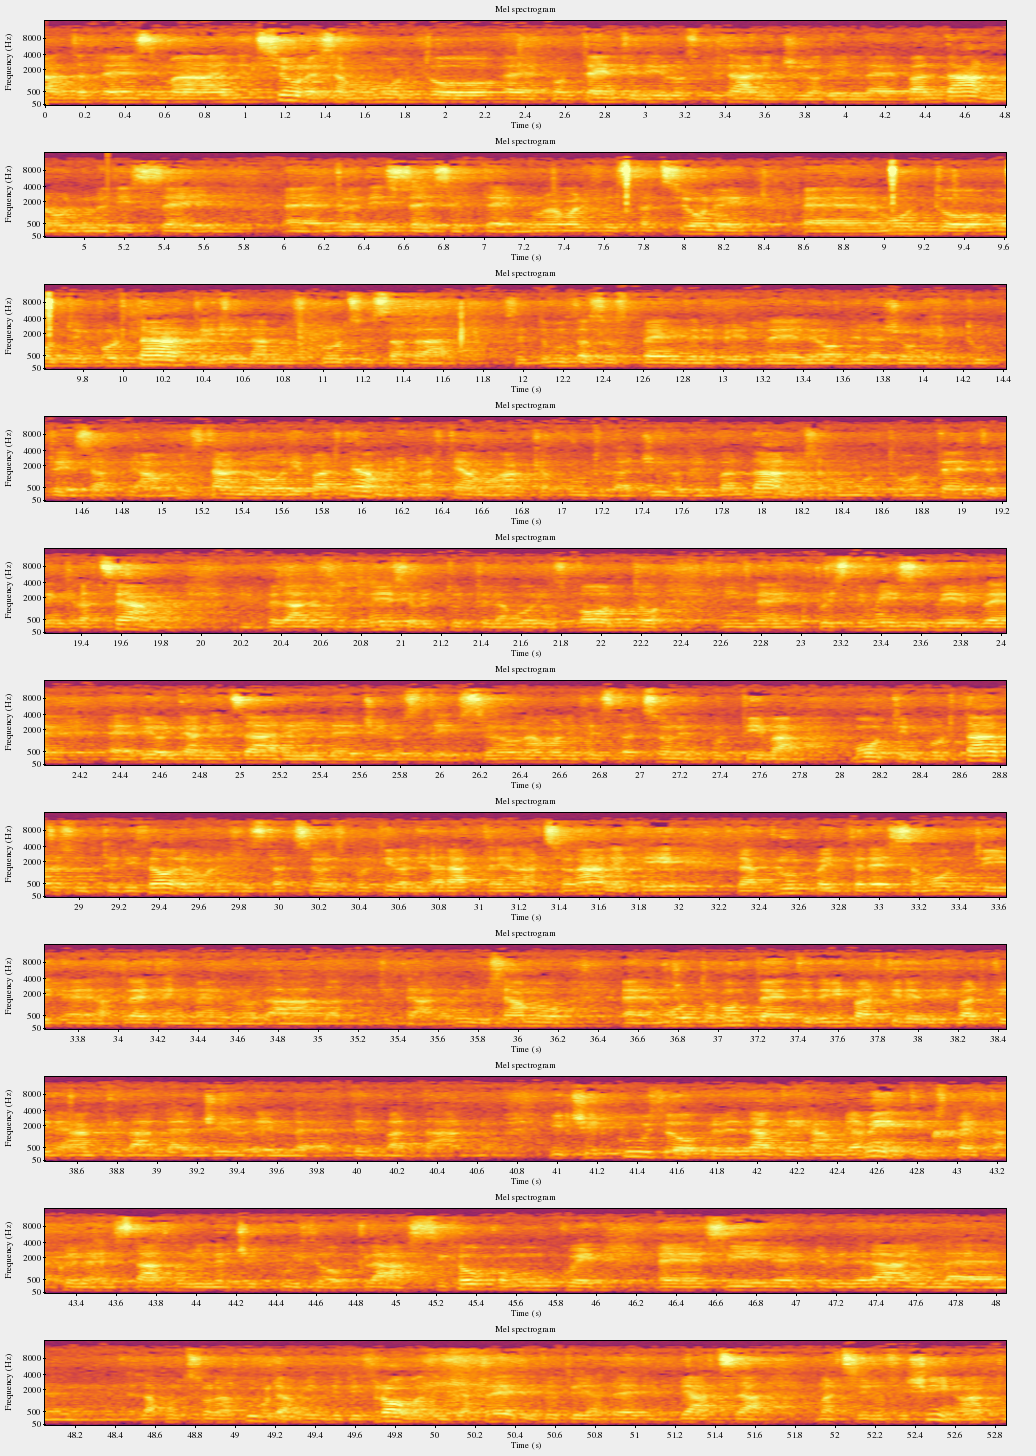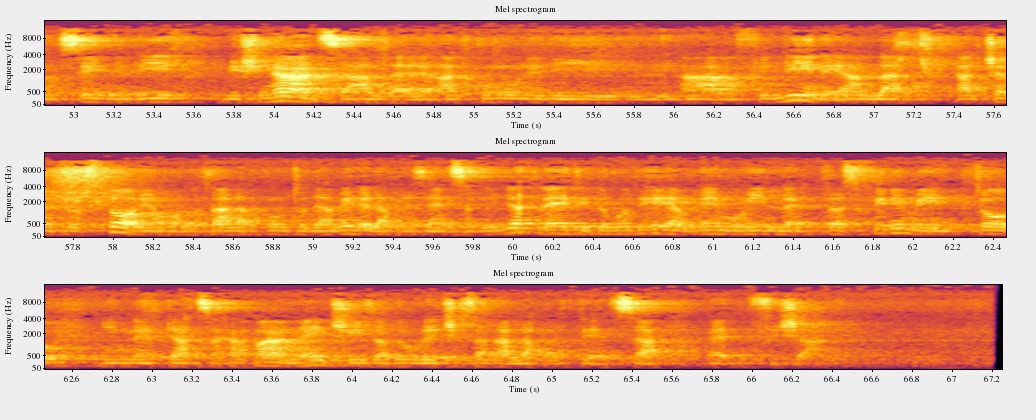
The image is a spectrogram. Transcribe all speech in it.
43esima edizione, siamo molto eh, contenti di ospitare il Giro del Valdarno lunedì 6, eh, lunedì 6 settembre, una manifestazione eh, molto, molto, importante che l'anno scorso è, stata, si è dovuta sospendere per le ovvie ragioni che tutte sappiamo. Quest'anno ripartiamo, ripartiamo anche appunto dal Giro del Valdarno, siamo molto contenti e ringraziamo il pedale filinese per tutto il lavoro svolto in, in questi mesi per eh, riorganizzare il Giro stesso. È una manifestazione sportiva molto importante sul territorio, una manifestazione sportiva di carattere nazionale che raggruppa e interessa molti eh, atleti che vengono da, da tutta Italia. Quindi siamo eh, molto contenti di ripartire e di ripartire anche dal Giro del, del Valdarno. Il circuito prevedrà dei cambiamenti rispetto a quello che è stato il circuito classico, comunque eh, si eh, prevederà il, la funzionatura, quindi il ritrovo degli atleti, tutti gli atleti in piazza Marzino Ficino, anche in segno di vicinanza al, al comune di, a Filline, al, al centro storico, in modo tale appunto di avere la presenza degli atleti, dopodiché avremo il trasferimento in piazza Capanna e in Cisa dove ci sarà la partenza eh, ufficiale.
